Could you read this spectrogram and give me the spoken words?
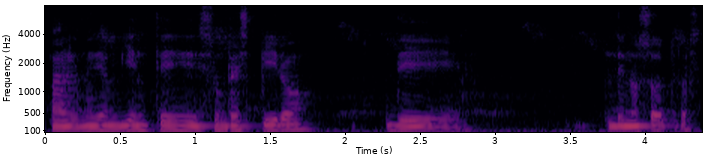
para el medio ambiente, es un respiro de, de nosotros.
